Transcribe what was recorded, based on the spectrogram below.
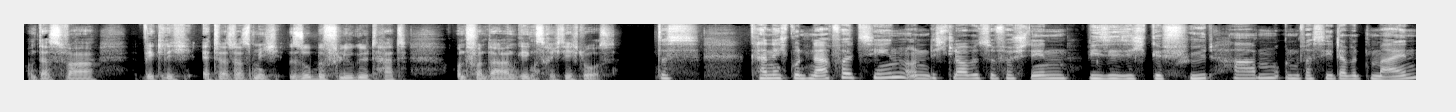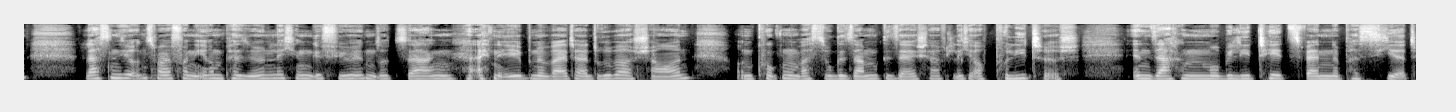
und das war wirklich etwas, was mich so beflügelt hat und von da an ging es richtig los. Das kann ich gut nachvollziehen und ich glaube zu verstehen, wie Sie sich gefühlt haben und was Sie damit meinen. Lassen Sie uns mal von Ihren persönlichen Gefühlen sozusagen eine Ebene weiter drüber schauen und gucken, was so gesamtgesellschaftlich auch politisch in Sachen Mobilitätswende passiert.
